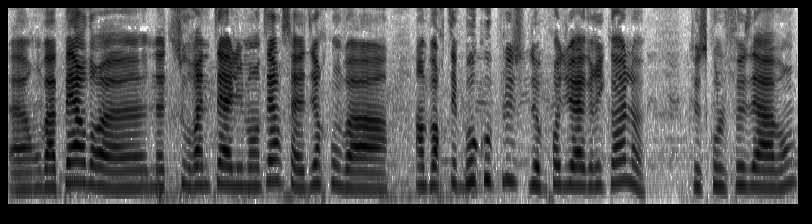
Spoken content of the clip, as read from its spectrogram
on va perdre notre souveraineté alimentaire. Ça veut dire qu'on va importer beaucoup plus de produits agricoles que ce qu'on le faisait avant.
